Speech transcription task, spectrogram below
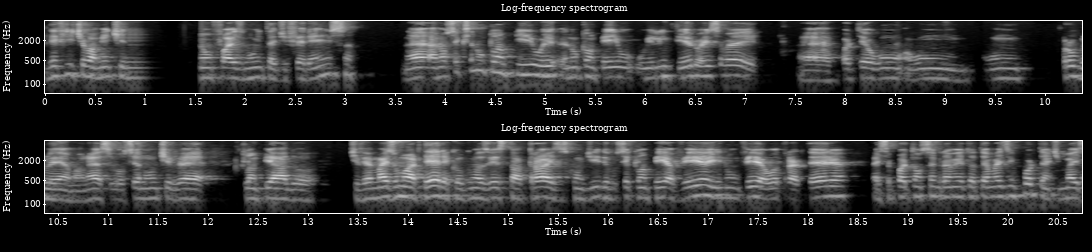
definitivamente não faz muita diferença, né? A não ser que você não clampeie não clampeie o hilo inteiro, aí você vai é, pode ter algum, algum um problema, né? Se você não tiver clampeado, tiver mais uma artéria que algumas vezes está atrás, escondida, você clampeia a veia e não vê a outra artéria, aí você pode ter um sangramento até mais importante. Mas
